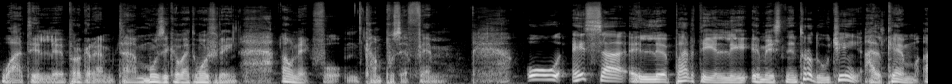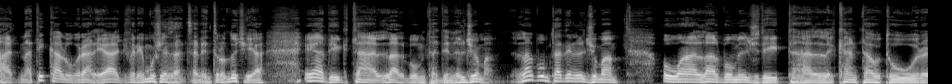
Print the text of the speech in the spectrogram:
waqt il-programm ta' Mużika 20 hawnhekk fuq Campus FM. U issa il-parti li imis nintroduċi għal-kem għadna tikka l-ura li għagveri mux eżat san introduċija hija dik tal-album ta' din il-ġimgħa. L-album ta' din il-ġimgħa huwa l-album il-ġdid tal-kantawtur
